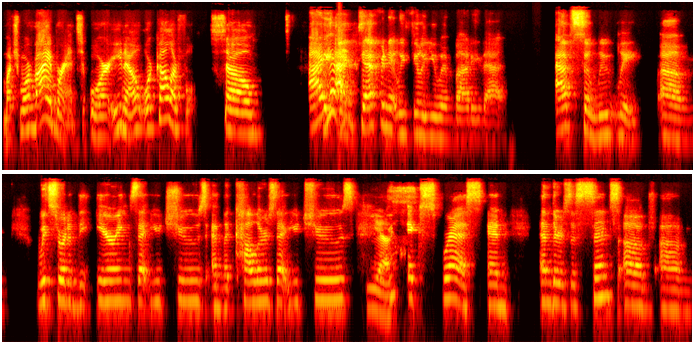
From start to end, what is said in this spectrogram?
much more vibrant or, you know, or colorful. So I, yeah. I definitely feel you embody that. Absolutely. Um, with sort of the earrings that you choose and the colors that you choose yes. you express and and there's a sense of um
